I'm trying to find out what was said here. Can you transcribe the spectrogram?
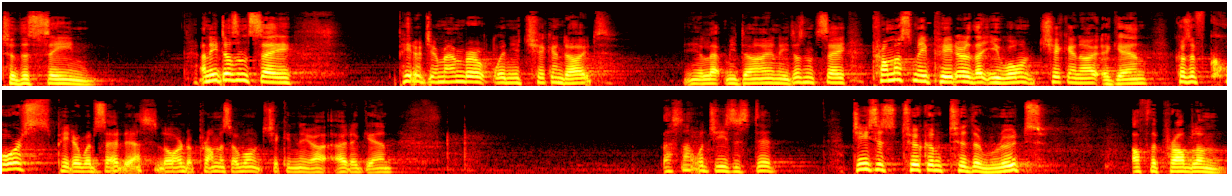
to the scene. And he doesn't say, Peter, do you remember when you chickened out? You let me down. He doesn't say, Promise me, Peter, that you won't chicken out again. Because of course, Peter would have said, Yes, Lord, I promise I won't chicken you out again. That's not what Jesus did. Jesus took him to the root of the problem,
